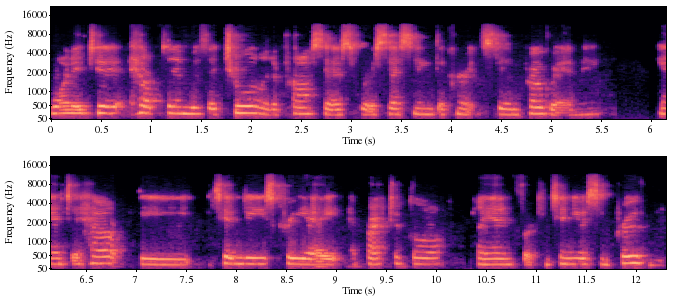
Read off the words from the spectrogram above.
wanted to help them with a tool and a process for assessing the current STEM programming and to help the attendees create a practical plan for continuous improvement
